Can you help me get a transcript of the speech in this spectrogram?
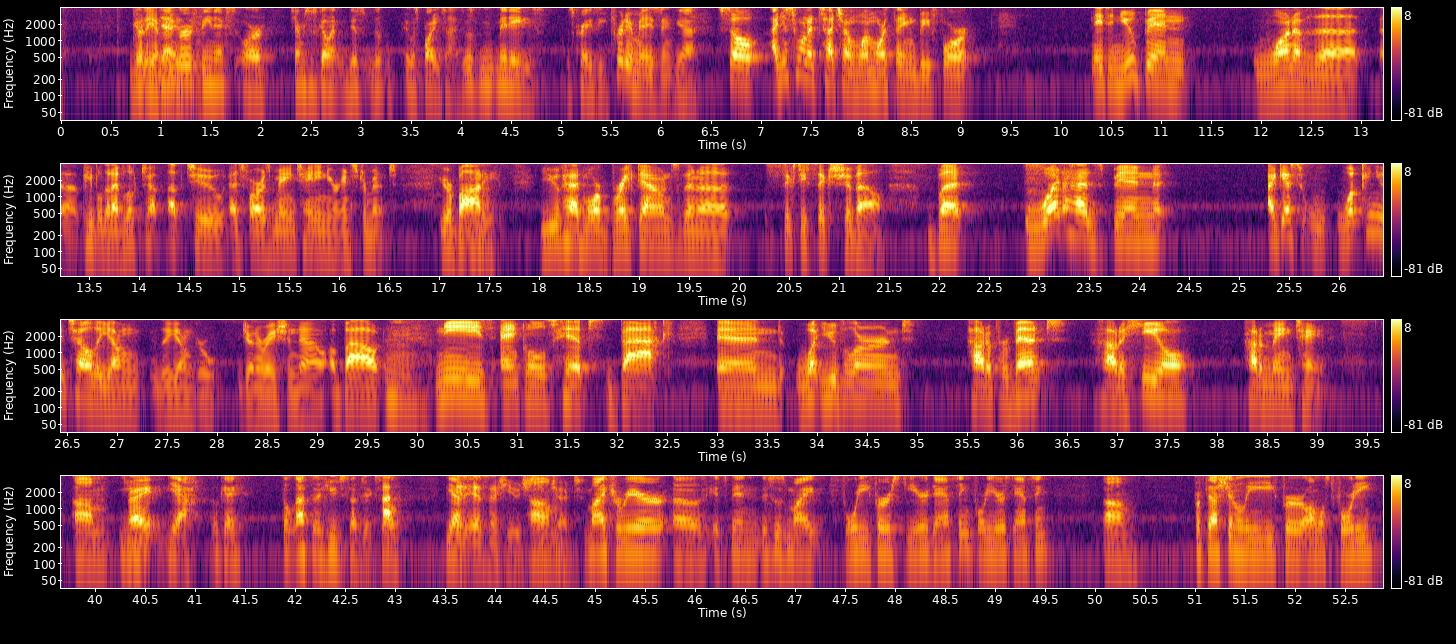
You go Pretty to Denver, amazing. Phoenix, or San Francisco, and this it was party times. It was the mid '80s. It was crazy. Pretty amazing. Yeah. So I just want to touch on one more thing before. Nathan, you've been one of the uh, people that I've looked up, up to as far as maintaining your instrument, your body. Mm-hmm. You've had more breakdowns than a 66 Chevelle. But what has been, I guess, what can you tell the young, the younger generation now about Mm. knees, ankles, hips, back, and what you've learned, how to prevent, how to heal, how to maintain? Um, you- Right? Yeah. Okay. So that's a huge subject. So, yes, It is a huge Um, subject. my career, uh, it's been. This is my 41st year dancing. 40 years dancing. Um, professionally for almost 40.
